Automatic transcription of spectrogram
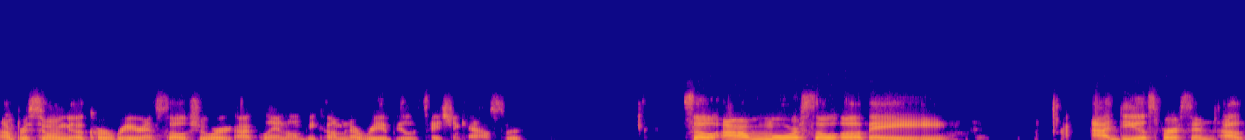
I'm pursuing a career in social work. I plan on becoming a rehabilitation counselor. So I'm more so of a ideas person. I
